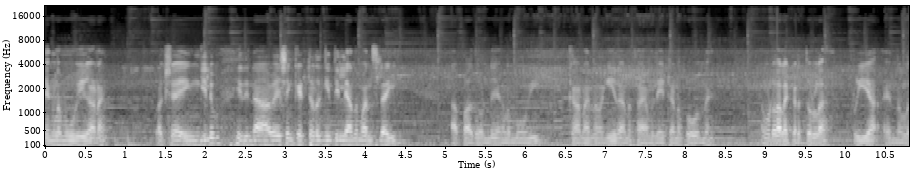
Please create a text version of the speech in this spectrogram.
ഞങ്ങൾ മൂവി കാണാൻ. പക്ഷേ എങ്കിലും ഇതിന്റെ ആവേശം കെട്ടിറങ്ങിയിട്ടില്ല എന്ന് മനസ്സിലായി. അപ്പോൾ അതുകൊണ്ട് ഞങ്ങൾ മൂവി കാണാൻ ഇറങ്ങിയതാണ് ഫാമിലി ആയിട്ടാണ് പോകുന്നത് നമ്മുടെ പലക്കടുത്തുള്ള പ്രിയ എന്നുള്ള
